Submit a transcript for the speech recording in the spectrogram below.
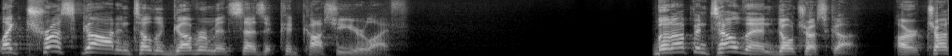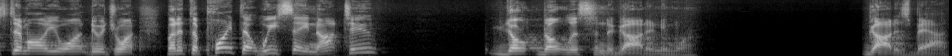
Like, trust God until the government says it could cost you your life. But up until then, don't trust God. Or trust Him all you want, do what you want. But at the point that we say not to, don't, don't listen to God anymore. God is bad.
